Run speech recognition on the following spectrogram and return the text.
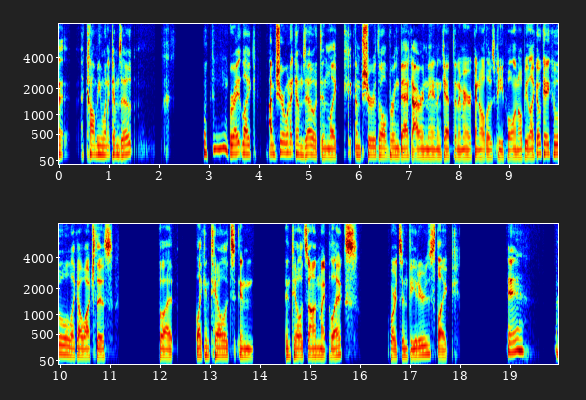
uh, call me when it comes out. right? Like I'm sure when it comes out and like I'm sure they'll bring back Iron Man and Captain America and all those people and I'll be like, "Okay, cool, like I'll watch this." But like until it's in until it's on my Plex or it's in theaters, like eh.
